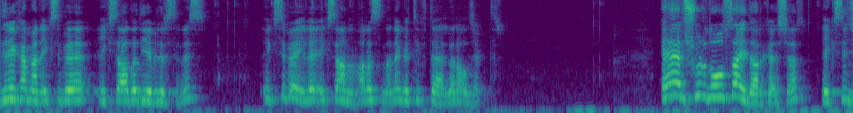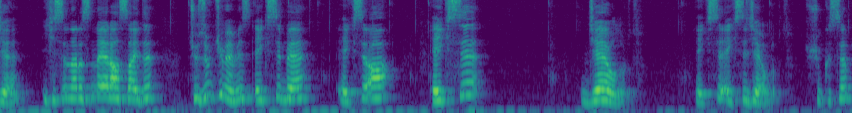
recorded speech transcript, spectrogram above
direkt hemen eksi b eksi a'da diyebilirsiniz. Eksi b ile eksi a'nın arasında negatif değerler alacaktır. Eğer şurada olsaydı arkadaşlar eksi c ikisinin arasında yer alsaydı çözüm kümemiz eksi b eksi a eksi c olurdu. Eksi eksi c olurdu. Şu kısım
